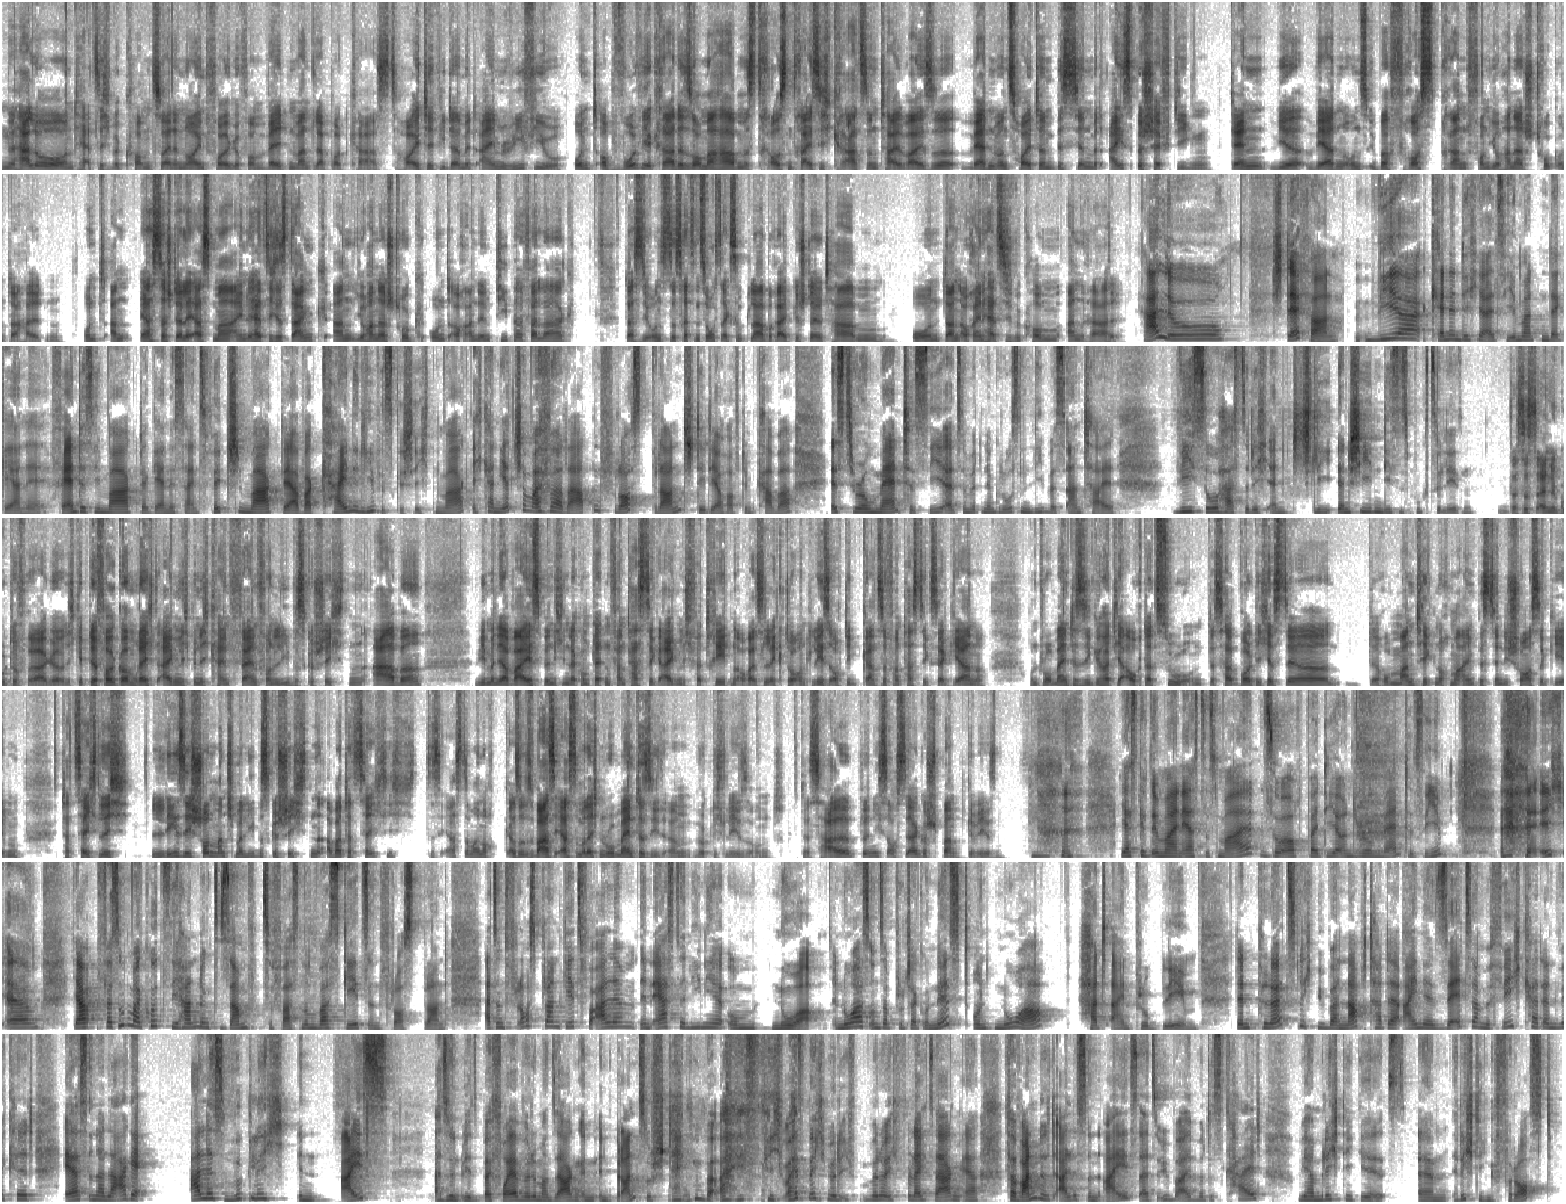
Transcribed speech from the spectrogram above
Hallo und herzlich willkommen zu einer neuen Folge vom Weltenwandler Podcast. Heute wieder mit einem Review. Und obwohl wir gerade Sommer haben, es draußen 30 Grad sind teilweise, werden wir uns heute ein bisschen mit Eis beschäftigen. Denn wir werden uns über Frostbrand von Johanna Struck unterhalten. Und an erster Stelle erstmal ein herzliches Dank an Johanna Struck und auch an den Pieper Verlag, dass sie uns das Rezensionsexemplar bereitgestellt haben. Und dann auch ein herzliches Willkommen an Rahl. Hallo! Stefan, wir kennen dich ja als jemanden, der gerne Fantasy mag, der gerne Science Fiction mag, der aber keine Liebesgeschichten mag. Ich kann jetzt schon mal verraten, Frostbrand, steht ja auch auf dem Cover, ist Romantasy, also mit einem großen Liebesanteil. Wieso hast du dich entschieden, dieses Buch zu lesen? Das ist eine gute Frage. Ich gebe dir vollkommen recht, eigentlich bin ich kein Fan von Liebesgeschichten, aber wie man ja weiß, bin ich in der kompletten Fantastik eigentlich vertreten, auch als Lektor und lese auch die ganze Fantastik sehr gerne. Und Romantasy gehört ja auch dazu. Und deshalb wollte ich jetzt der, der Romantik noch mal ein bisschen die Chance geben. Tatsächlich lese ich schon manchmal Liebesgeschichten, aber tatsächlich das erste Mal noch, also es war das erste Mal, dass ich ein Romantasy ähm, wirklich lese. Und deshalb bin ich auch sehr gespannt gewesen. Ja, es gibt immer ein erstes Mal, so auch bei dir und Romantasy. Ich ähm, ja, versuche mal kurz die Handlung zusammenzufassen. Um was geht es in Frostbrand? Also in Frostbrand geht es vor allem in erster Linie um Noah. Noah ist unser Protagonist und Noah hat ein Problem. Denn plötzlich über Nacht hat er eine seltsame Fähigkeit entwickelt. Er ist in der Lage, alles wirklich in Eis zu also bei Feuer würde man sagen, in, in Brand zu stecken bei Eis. Ich weiß nicht, würde ich, würde ich vielleicht sagen, er verwandelt alles in Eis, also überall wird es kalt. Wir haben richtiges, ähm, richtigen Frost.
